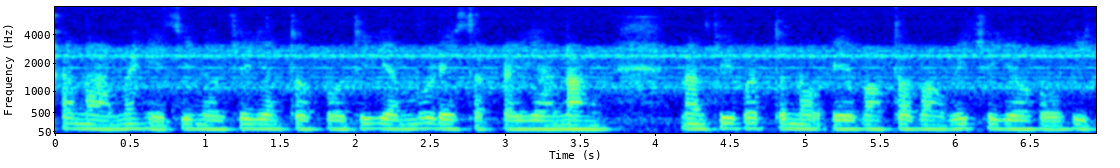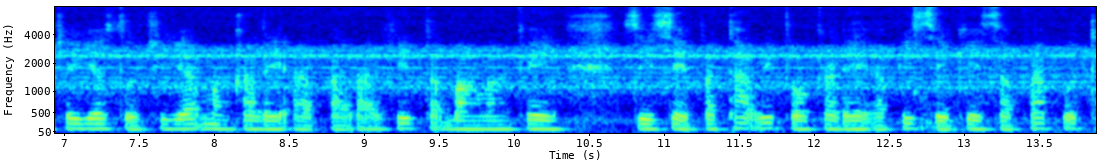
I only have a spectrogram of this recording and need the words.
คณามเหสิโนชยันโตโพธิยามุเรสกายานังนันทิวัตโนเอวังตวังวิชโยโหหิชยสุชยะมังคเลอาปาราชิตบังลังเกสีเสปทะวิโปกะเรอภิเสเกสัพพพุทธ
